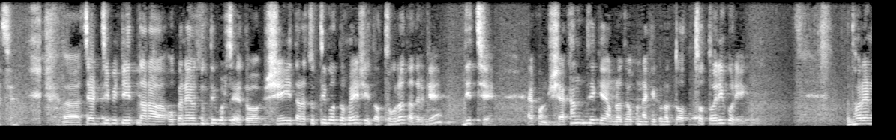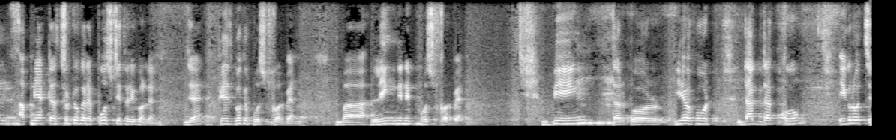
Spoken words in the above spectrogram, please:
আচ্ছা। তারা ওপেন চুক্তি করছে, তো সেই তারা চুক্তিবদ্ধ হয়ে সেই তথ্যগুলো তাদেরকে দিচ্ছে। এখন সেখান থেকে আমরা যখন নাকি কোনো তথ্য তৈরি করি, ধরেন আপনি একটা ছোট করে পোস্টই তৈরি করলেন, যে ফেসবুকে পোস্ট করবেন বা লিঙ্কডিনে পোস্ট করবেন। বিং, তারপর ইয়েহুড ডাকডাক্কো, এগুলো হচ্ছে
